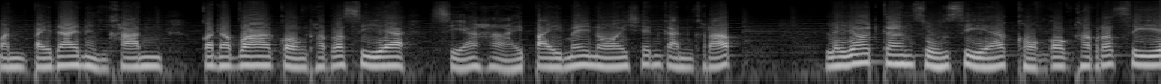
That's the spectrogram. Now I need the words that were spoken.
มันไปได้หนึ่งคัน ก็นับว่ากองทัพรัสเซียเสียหายไปไม่น้อยเช่นกันครับ และยอดการสูญเสียของกองทัพรัสเซีย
